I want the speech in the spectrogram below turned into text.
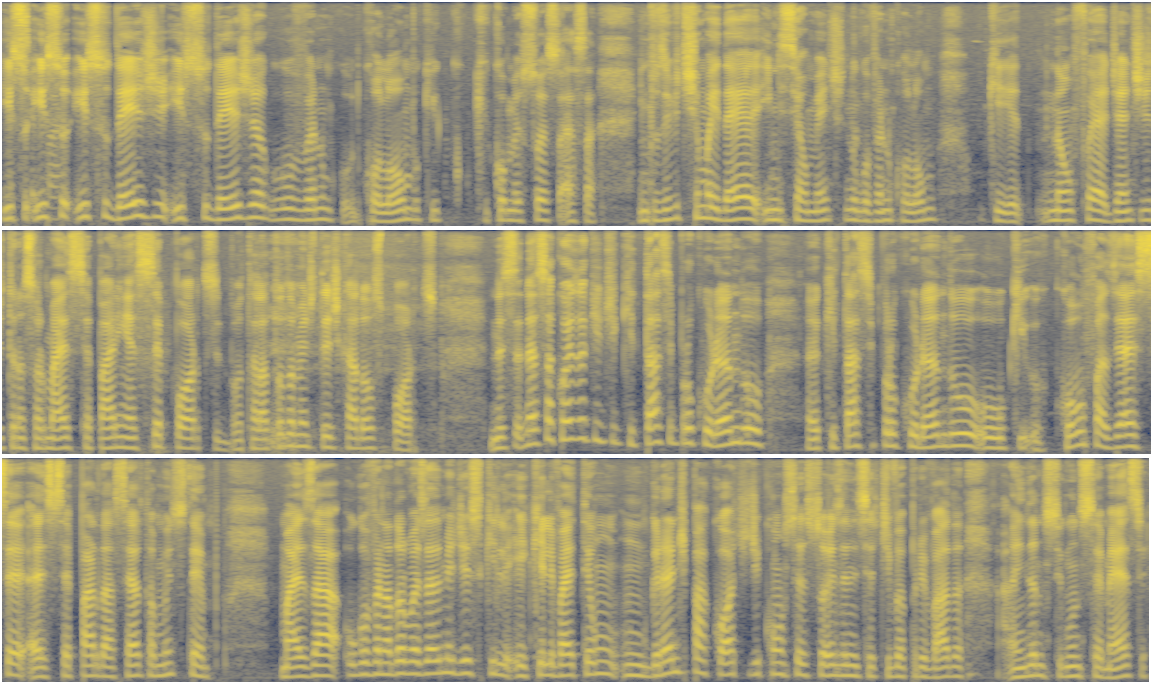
isso, isso, isso, desde, isso desde o governo Colombo que, que começou essa, essa... Inclusive tinha uma ideia inicialmente no governo Colombo que não foi adiante de transformar esse Separ em SC Portos e botar ela totalmente dedicada aos portos. Nessa, nessa coisa que está se procurando, eh, que está se procurando o que, como fazer SC, a Separ dar certo há muito tempo. Mas a, o governador Moisés me disse que ele, que ele vai ter um, um grande pacote de concessões à iniciativa privada ainda no segundo semestre.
